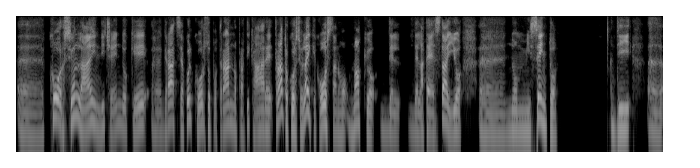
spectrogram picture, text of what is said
eh, corsi online dicendo che eh, grazie a quel corso potranno praticare, tra l'altro corsi online che costano un occhio del, della testa, io eh, non mi sento di eh,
